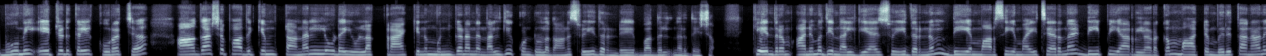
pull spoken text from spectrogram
ഭൂമി ഏറ്റെടുക്കൽ കുറച്ച് ആകാശപാതയ്ക്കും ടണലിലൂടെയുള്ള ട്രാക്കിനും മുൻഗണന നൽകിക്കൊണ്ടുള്ളതാണ് ശ്രീധരന്റെ ബദൽ നിർദ്ദേശം. കേന്ദ്രം അനുമതി നൽകിയ ശ്രീധരനും ഡി എം ആർ സിയുമായി ചേർന്ന് ഡി പി ആറിലടക്കം മാറ്റം വരുത്താനാണ്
